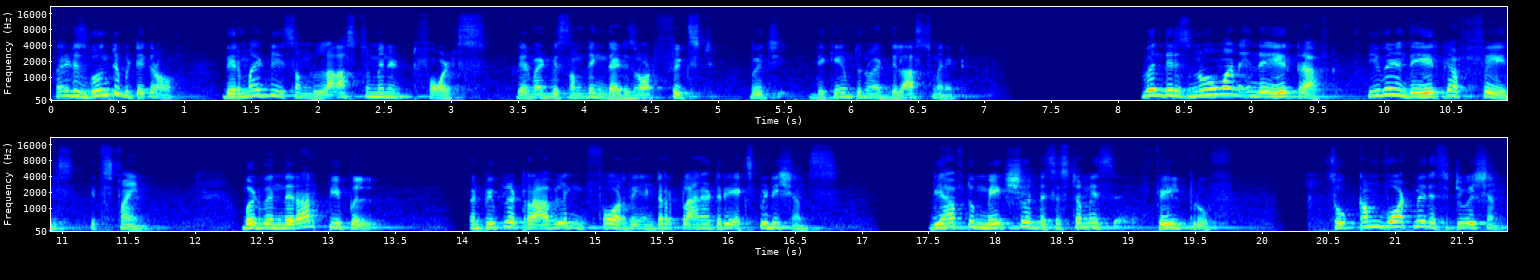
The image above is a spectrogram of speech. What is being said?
when it is going to be taken off there might be some last minute faults there might be something that is not fixed which they came to know at the last minute when there is no one in the aircraft even if the aircraft fails, it's fine. But when there are people, when people are traveling for the interplanetary expeditions, we have to make sure the system is fail proof. So, come what may the situation,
